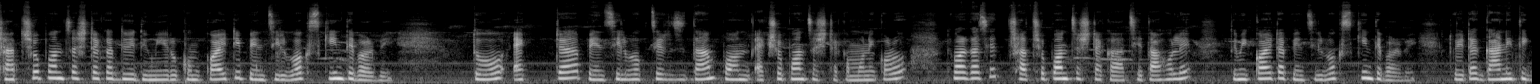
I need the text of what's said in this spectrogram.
সাতশো পঞ্চাশ টাকা দিয়ে তুমি এরকম কয়টি পেন্সিল বক্স কিনতে পারবে? তো একটা পেন্সিল বক্সের দাম একশো পঞ্চাশ টাকা, মনে করো তোমার কাছে সাতশো পঞ্চাশ টাকা আছে, তাহলে তুমি কয়টা পেন্সিল বক্স কিনতে পারবে? তো এটা গাণিতিক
